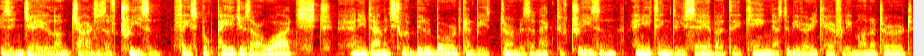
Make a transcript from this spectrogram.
is in jail on charges of treason. Facebook pages are watched. Any damage to a billboard can be termed as an act of treason. Anything you say about the king has to be very carefully monitored,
